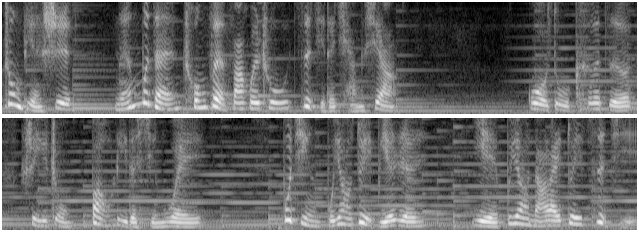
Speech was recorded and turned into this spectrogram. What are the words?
重点是能不能充分发挥出自己的强项。过度苛责是一种暴力的行为，不仅不要对别人，也不要拿来对自己，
